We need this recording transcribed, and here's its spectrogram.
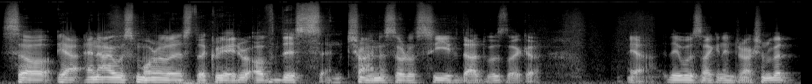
So yeah and i was more or less the creator of this and trying to sort of see if that was like a yeah there was like an interaction. But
